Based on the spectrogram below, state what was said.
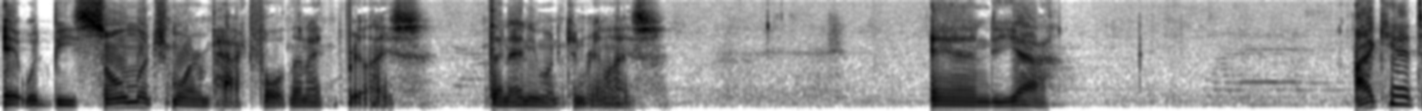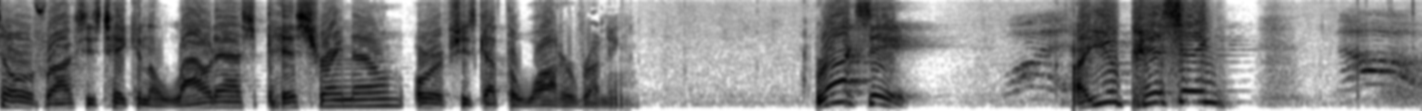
it would be so much more impactful than I realize, than anyone can realize. And yeah, I can't tell if Roxy's taking a loud ass piss right now or if she's got the water running. Roxy! What? Are you pissing? No.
